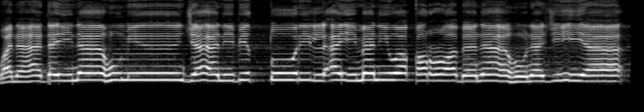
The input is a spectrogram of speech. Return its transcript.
وناديناه من جانب الطور الأيمن وقربناه نجيا.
